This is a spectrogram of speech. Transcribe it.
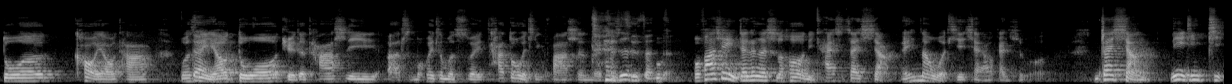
多靠邀他，或者是对你要多觉得他是一啊、怎么会这么衰？他都已经发生了。可是是真的我，我发现你在那个时候，你开始在想，哎，那我接下来要干什么？你在想，你已经接，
